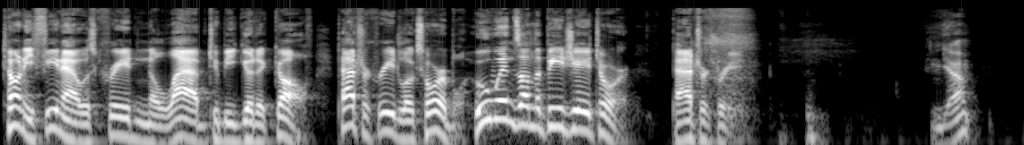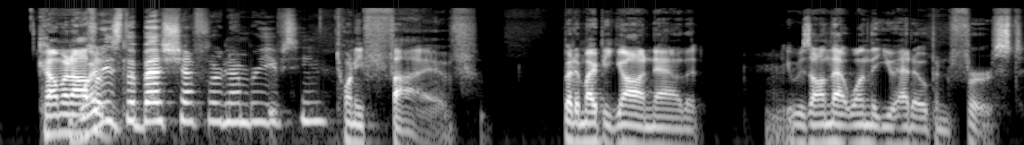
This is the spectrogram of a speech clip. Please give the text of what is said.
Tony Finau was created in a lab to be good at golf. Patrick Reed looks horrible. Who wins on the PGA Tour? Patrick Reed. Yep. Coming off What of is the best Scheffler number you've seen? 25. But it might be gone now that it was on that one that you had open first.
